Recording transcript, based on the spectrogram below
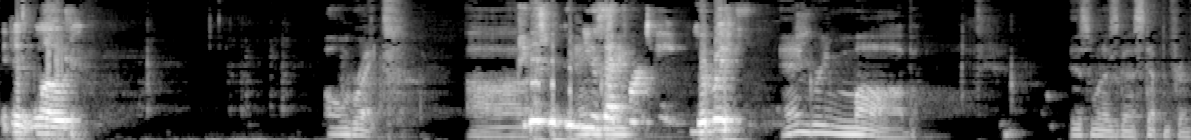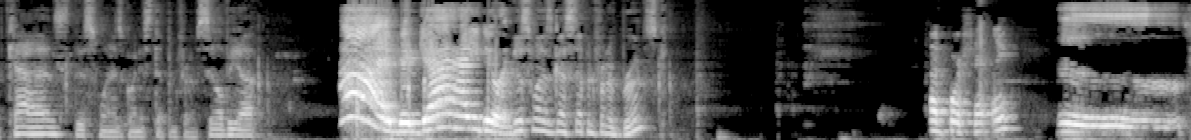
it didn't load. Alright. Uh, I guess we couldn't use that for a team, could we? Angry Mob. This one is going to step in front of Kaz. This one is going to step in front of Sylvia. Hi, big guy. How you doing? This one is going to step in front of Brunsk. Unfortunately. Ugh.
